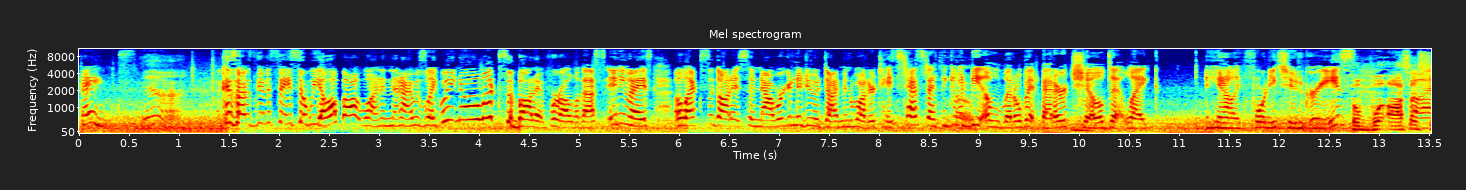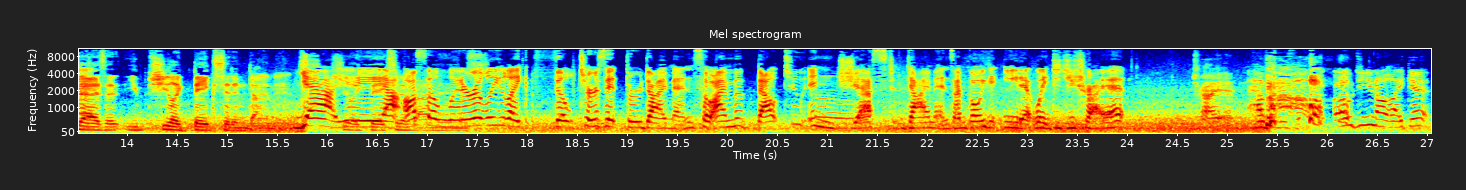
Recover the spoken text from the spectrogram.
thanks. Yeah. Because I was gonna say, so we all bought one, and then I was like, wait, no, Alexa bought it for all of us. Anyways, Alexa got it, so now we're gonna do a diamond water taste test. I think it would oh. be a little bit better chilled at like, you know, like 42 degrees. But what Asa But- says that you she like bakes it in diamonds. Yeah, She, yeah, like, yeah, bakes yeah. it in Also, diamonds. literally like filters it through diamonds. So I'm about to ingest diamonds. I'm going to eat it. Wait, did you try it? Try it. How good is it? Oh, do you not like it?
